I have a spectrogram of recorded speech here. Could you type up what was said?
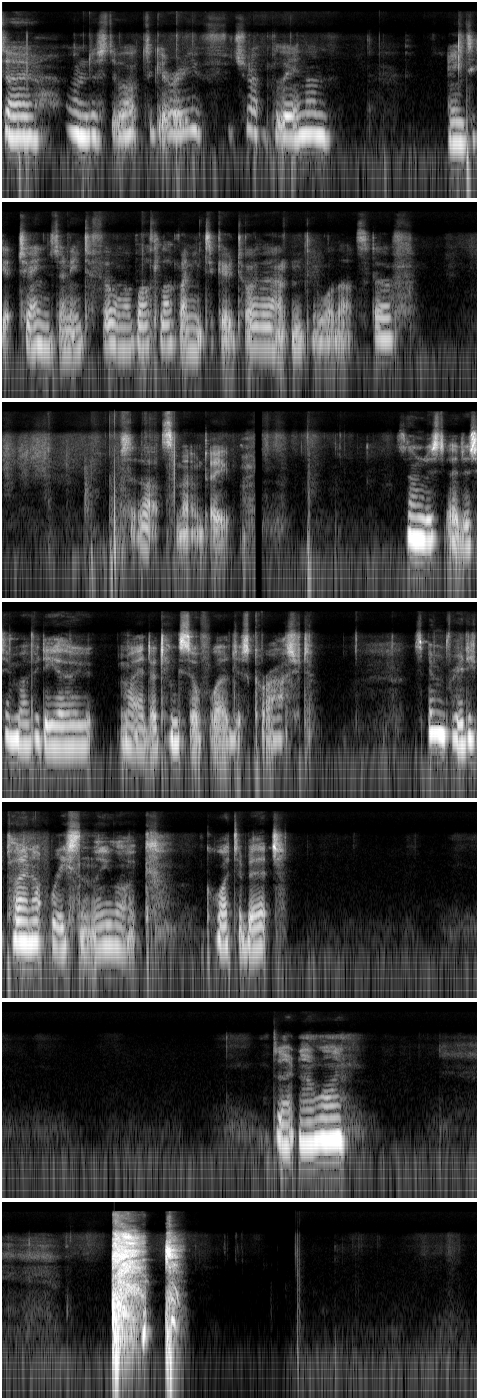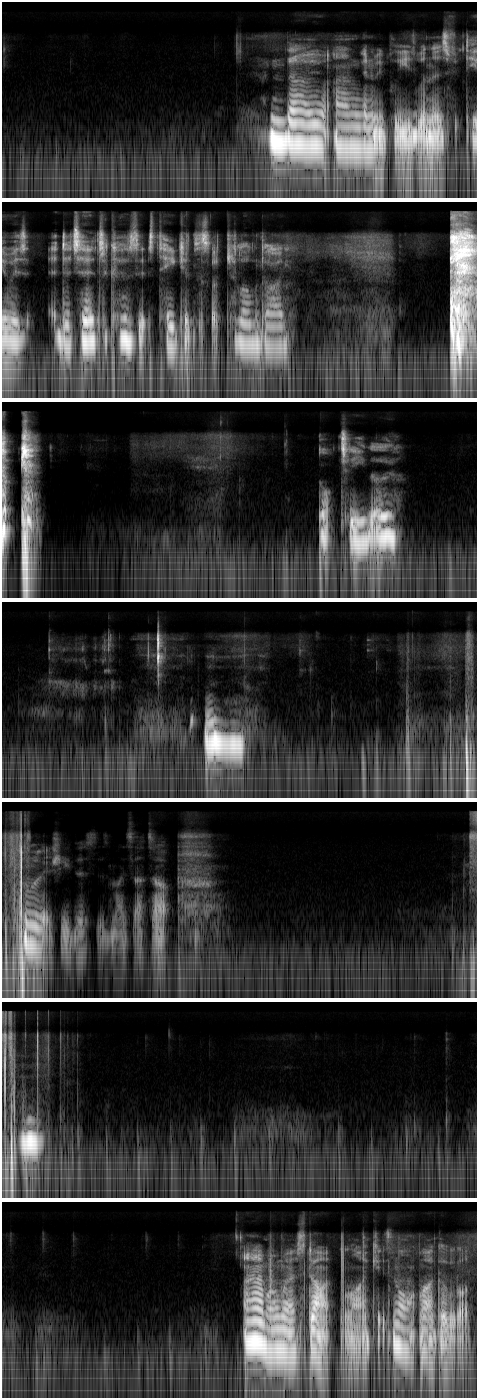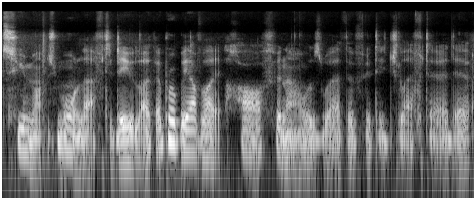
So I'm just about to get ready for trampoline and I need to get changed, I need to fill my bottle up, I need to go toilet and do all that stuff. So that's my update. So I'm just editing my video, my editing software just crashed. It's been really playing up recently, like quite a bit. Don't know why. Though I'm going to be pleased when this video is edited because it's taken such a long time. Got tea though. Mm. Literally, this is my setup. Mm. I'm almost done. Like, it's not like I've got too much more left to do. Like, I probably have like half an hour's worth of footage left to edit.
